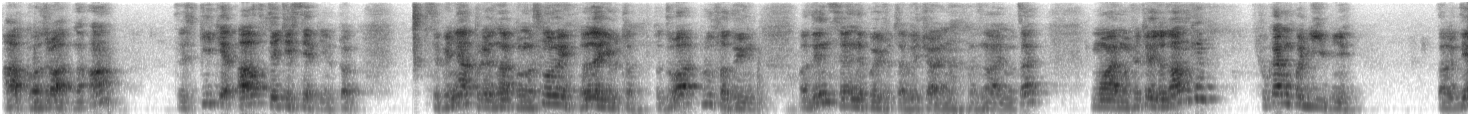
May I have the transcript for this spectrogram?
А квадрат на а. Це скільки а в третій степені. Тобто степеня при однаковій основі додаються. То 2 плюс 1. 1 це не пишеться, звичайно. Знаємо, так? Маємо 4 доданки. Шукаємо подібні. Так, де?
